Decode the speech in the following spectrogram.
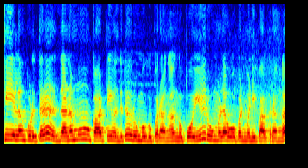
கீழெல்லாம் கொடுத்து தினமும் கார்த்தி வந்துட்டு ரூமுக்கு போகிறாங்க அங்கே போய் ரூமெல்லாம் ஓப்பன் பண்ணி பார்க்குறாங்க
